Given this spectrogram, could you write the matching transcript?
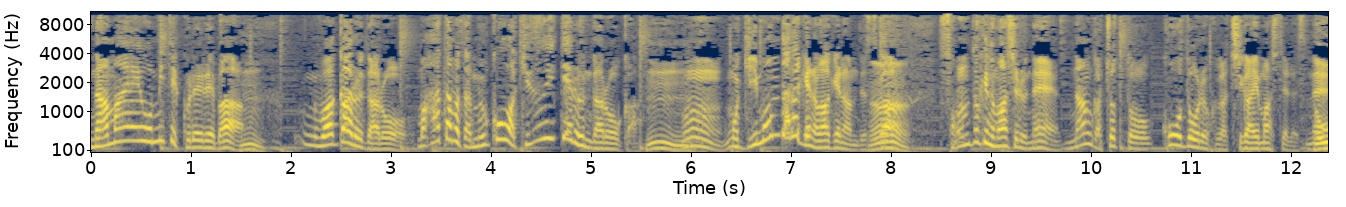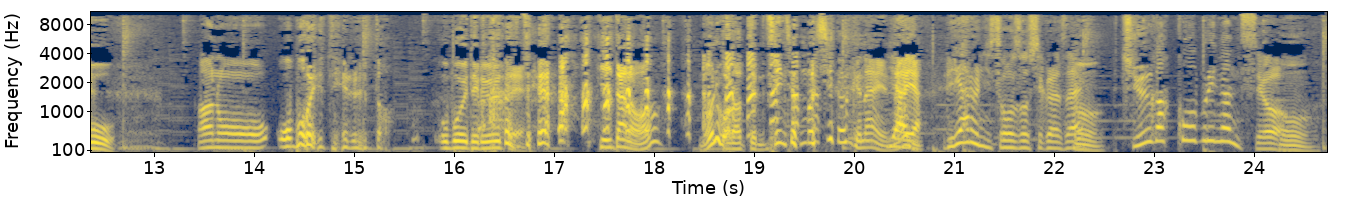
名前を見てくれれば、わかるだろう。まあ、はたまた向こうは気づいてるんだろうか。うんうんもう疑問だらけなわけなんですが、うんその時のマシュルね、なんかちょっと行動力が違いましてですね。あのー覚えてると。覚えてるって。聞いたの？何笑ってんの？全然面白くないよいやいや、リアルに想像してください。うん中学校ぶりなんですよ。う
